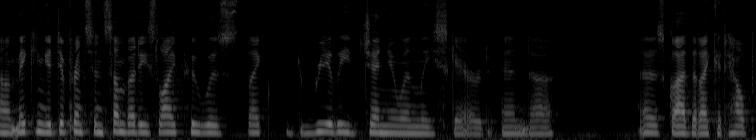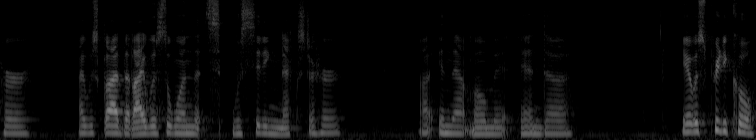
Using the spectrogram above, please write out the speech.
uh, making a difference in somebody's life who was like really genuinely scared. And uh, I was glad that I could help her. I was glad that I was the one that was sitting next to her uh, in that moment. And uh, yeah, it was pretty cool.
